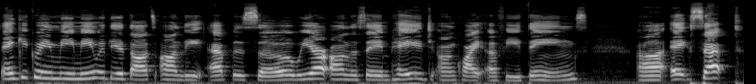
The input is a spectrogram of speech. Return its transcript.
Thank you, Queen Mimi, with your thoughts on the episode. We are on the same page on quite a few things, uh, except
